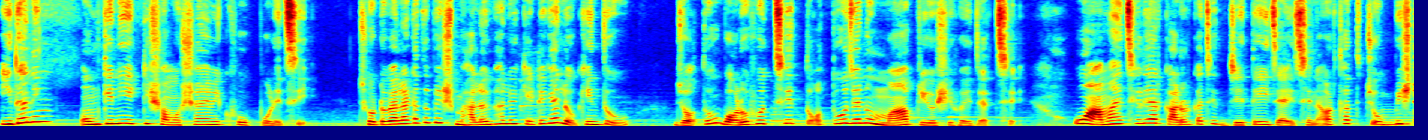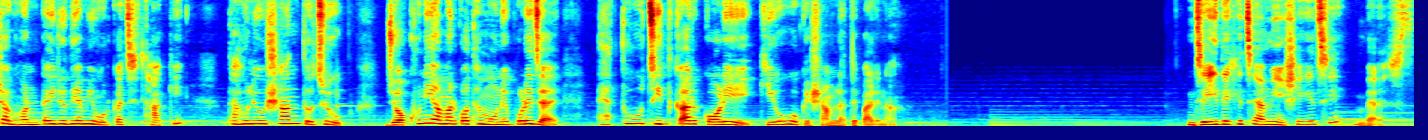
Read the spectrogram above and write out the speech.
ইদানিং ওমকে নিয়ে একটি সমস্যায় আমি খুব পড়েছি। ছোটোবেলাটা তো বেশ ভালোই ভালোই কেটে গেল, কিন্তু যত বড় হচ্ছে, তত যেন মা প্রিয়সী হয়ে যাচ্ছে। ও আমায় ছেড়ে আর কারোর কাছে যেতেই চাইছে না। অর্থাৎ চব্বিশটা ঘন্টাই যদি আমি ওর কাছে থাকি, তাহলে ও শান্ত চুপ। যখনই আমার কথা মনে পড়ে যায়, এত চিৎকার করে কেউ ওকে সামলাতে পারে না। যেই দেখেছে আমি এসে গেছি, ব্যাস।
